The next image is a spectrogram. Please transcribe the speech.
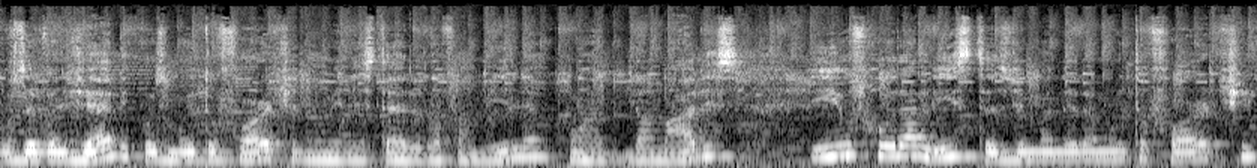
os evangélicos muito forte no Ministério da Família, com a Damares, e os ruralistas de maneira muito forte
